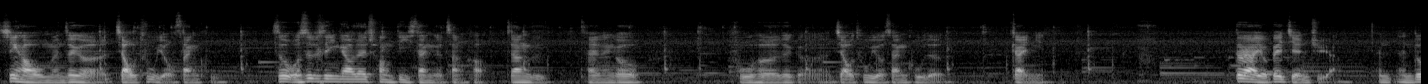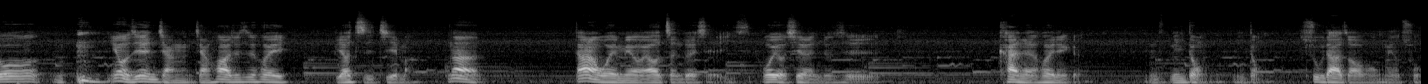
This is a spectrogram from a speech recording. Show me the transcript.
幸好我们这个狡兔有三窟，所以我是不是应该要再创第三个账号，这样子才能够？符合这个狡兔有三窟的概念。对啊，有被检举啊，很很多，因为我之前讲讲话就是会比较直接嘛。那当然我也没有要针对谁的意思，不过有些人就是看了会那个，你你懂你懂，树大招风没有错。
